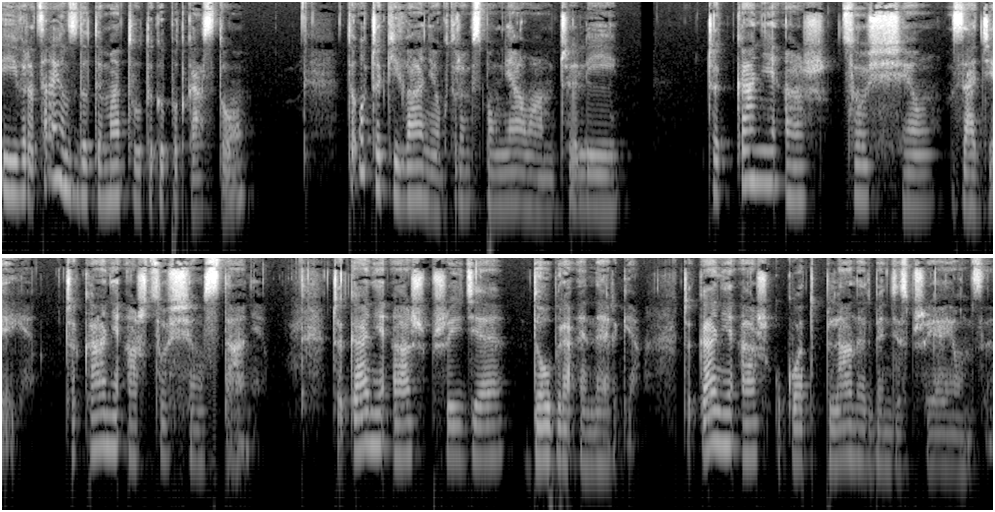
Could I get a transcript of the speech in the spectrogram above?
I wracając do tematu tego podcastu, to oczekiwanie, o którym wspomniałam, czyli czekanie, aż coś się zadzieje, czekanie, aż coś się stanie, czekanie, aż przyjdzie dobra energia, czekanie, aż układ planet będzie sprzyjający,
